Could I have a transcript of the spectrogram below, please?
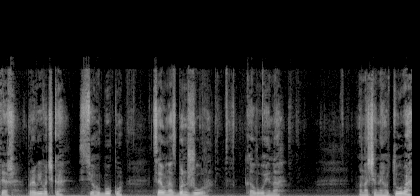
теж прививочка з цього боку. Це у нас бонжур Калугіна. Вона ще не готова.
